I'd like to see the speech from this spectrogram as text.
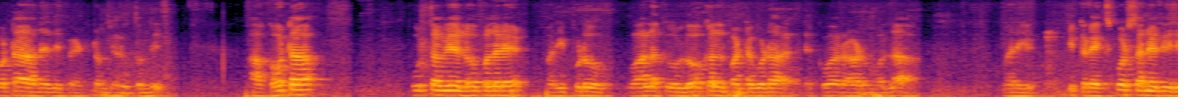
కోటా అనేది పెట్టడం జరుగుతుంది. ఆ కోటా పూర్తవే లోపలనే మరి ఇప్పుడు వాళ్ళకు లోకల్ పంట కూడా ఎక్కువ రావడం వల్ల మరి ఇక్కడ ఎక్స్పోర్ట్స్ అనేవి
